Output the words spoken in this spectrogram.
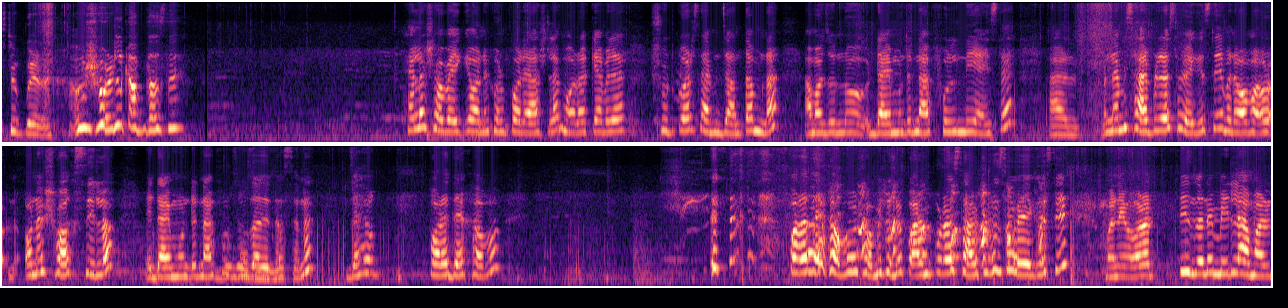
স্টপ করে রাখ আমার শরীর কাঁপতেছে হ্যালো সবাইকে অনেকক্ষণ পরে আসলাম। ওরা ক্যামেরা শ্যুট করছে, আমি জানতাম না। আমার জন্য ডায়মন্ডের নাক ফুল নিয়ে আইছে। আর মানে আমি সারপ্রাইজ হয়ে গেছি। মানে আমার অনেক শখ ছিল এই ডায়মন্ডের নাক ফুল বোঝা যেতেছে না। যাই হোক, পরে দেখাবো। পরে দেখাবো সমস্যা নেই আমি পুরো সারপ্রাইজ হয়ে গেছে। মানে ওরা তিনজনে মিলে আমার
